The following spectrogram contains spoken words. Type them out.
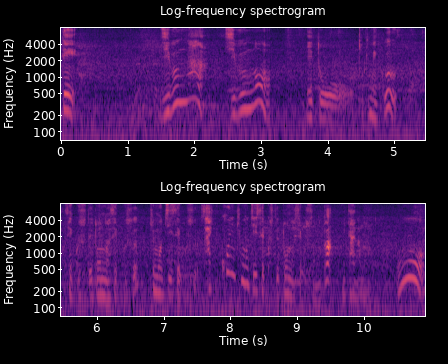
て自分が自分の、えっと、ときめくセックスってどんなセックス？気持ちいいセックス？最高に気持ちいいセックスってどんなセックスなのか？みたいなのを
